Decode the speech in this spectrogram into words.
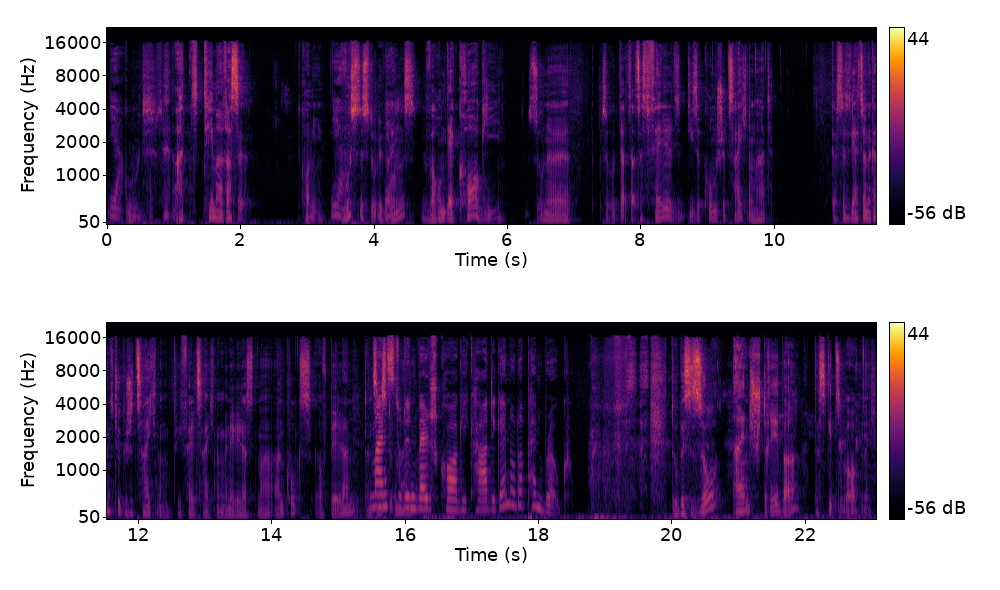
Ja. Gut. Ah, Thema Rasse, Conny. Ja. Wusstest du übrigens, ja. warum der Corgi so eine, so das, das Fell, diese komische Zeichnung hat? Das ist, der hat so eine ganz typische Zeichnung, die Fellzeichnung. Wenn du dir das mal anguckst auf Bildern, dann Meinst siehst du, du den Welsh Corgi Cardigan oder Pembroke? du bist so ein Streber, das gibt's überhaupt nicht.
